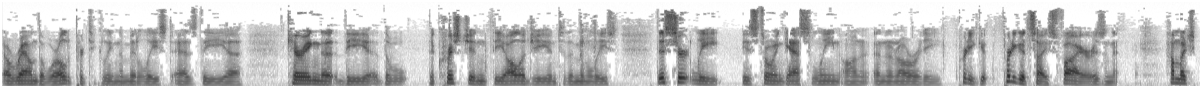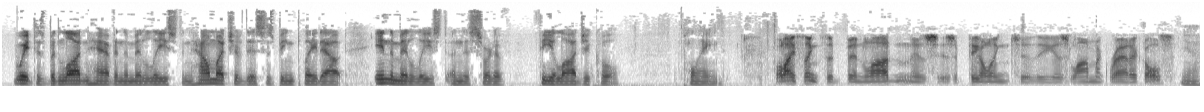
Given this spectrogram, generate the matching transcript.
around the world, particularly in the Middle East, as the uh, carrying the the the the Christian theology into the Middle East, this certainly is throwing gasoline on an already pretty good pretty good sized fire, isn't it? How much weight does Bin Laden have in the Middle East, and how much of this is being played out in the Middle East on this sort of theological plane? Well, I think that bin Laden is, is appealing to the Islamic radicals. Yeah.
